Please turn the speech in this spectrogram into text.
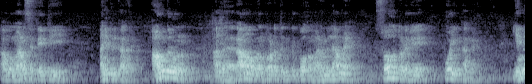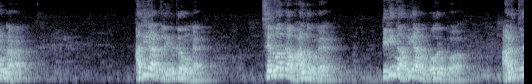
அவங்க மனசை தேத்தி அனுப்பியிருக்காங்க. அவங்களும் அந்த ராமபுரம் தோட்டத்தை விட்டு போக மனமில்லாமல் சோகத்தோடவே போயிருக்காங்க. என்னன்னா அதிகாரத்தில் இருக்கிறவங்க செல்வாக்கா வாழ்ந்தவங்க திடீர்னு அதிகாரம் போகிறப்போ அடுத்து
